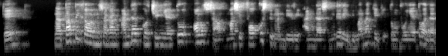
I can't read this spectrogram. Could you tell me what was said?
Oke. Nah, tapi kalau misalkan Anda coachingnya itu on self, masih fokus dengan diri Anda sendiri, di mana titik tumpunya itu ada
